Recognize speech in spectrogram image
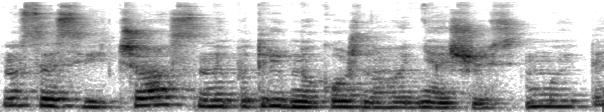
На все свій час, не потрібно кожного дня щось мити.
